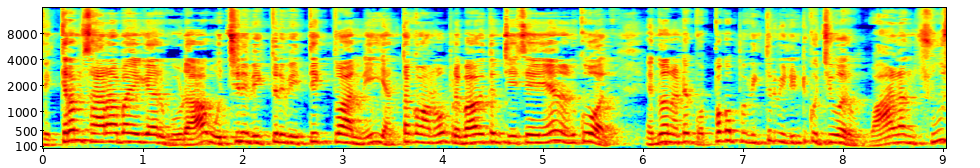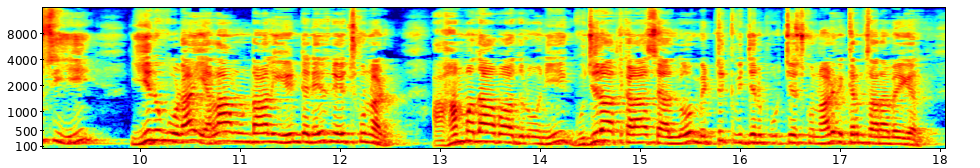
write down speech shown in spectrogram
విక్రమ్ సారాభాయ్ గారు కూడా వచ్చిన వ్యక్తుల వ్యక్తిత్వాన్ని ఎంతగానో ప్రభావితం చేసేయని అని అనుకోవాలి. ఎందువల్లంటే గొప్ప గొప్ప వ్యక్తులు వీళ్ళ ఇంటికి వచ్చేవారు. వాళ్ళని చూసి ఈయన కూడా ఎలా ఉండాలి ఏంటి అనేది నేర్చుకున్నాడు. అహ్మదాబాద్లోని గుజరాత్ కళాశాలలో మెట్రిక్ విద్యను పూర్తి చేసుకున్నాడు విక్రమ్ సారాభాయ్ గారు.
